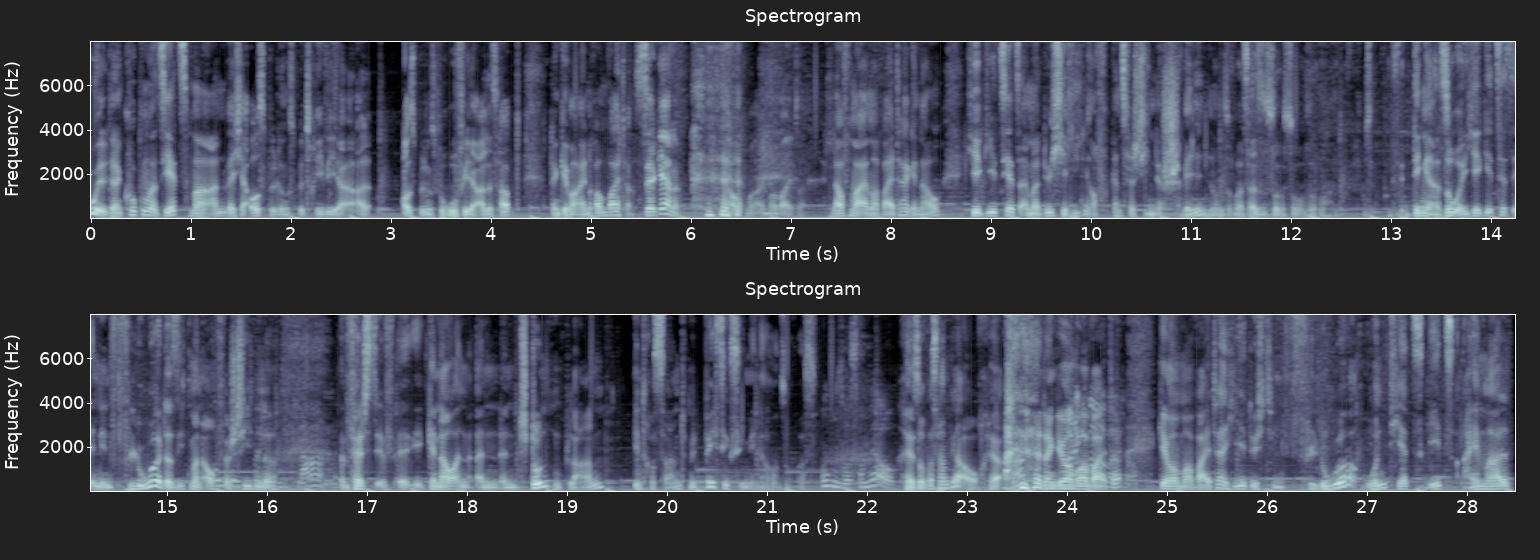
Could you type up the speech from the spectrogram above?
Cool, dann gucken wir uns jetzt mal an, welche Ausbildungsbetriebe ihr, Ausbildungsberufe ihr alles habt. Dann gehen wir einen Raum weiter. Sehr gerne. Laufen wir einmal weiter. Laufen wir einmal weiter, genau. Hier geht es jetzt einmal durch. Hier liegen auch ganz verschiedene Schwellen und sowas. Also so, so, so Dinger. So, hier geht es jetzt in den Flur. Da sieht man auch verschiedene. Äh, genau, einen, einen, Stundenplan. Interessant, mit Basic-Seminar und sowas. Oh, sowas haben wir auch. Ja, sowas haben wir auch, ja. Dann gehen wir mal weiter. Gehen wir mal weiter hier durch den Flur und jetzt geht's einmal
